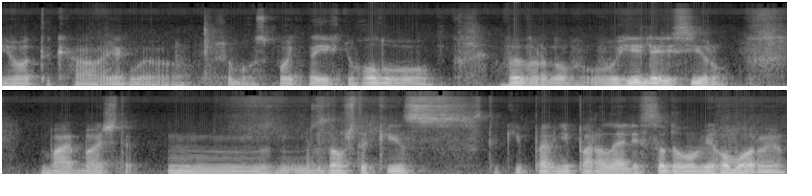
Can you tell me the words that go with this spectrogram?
І от така, якби, щоб Господь на їхню голову вивернув вугілля і сіру. Бачите, знову ж таки, такі певні паралелі з Содомом і Гоморою,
